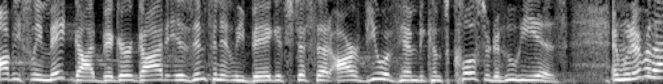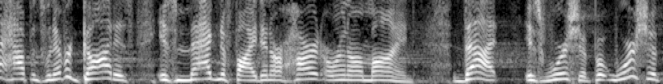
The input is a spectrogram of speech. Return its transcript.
obviously make God bigger. God is infinitely big. It's just that our view of Him becomes closer to who He is. And whenever that happens, whenever God is, is magnified in our heart or in our mind, that is worship. But worship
